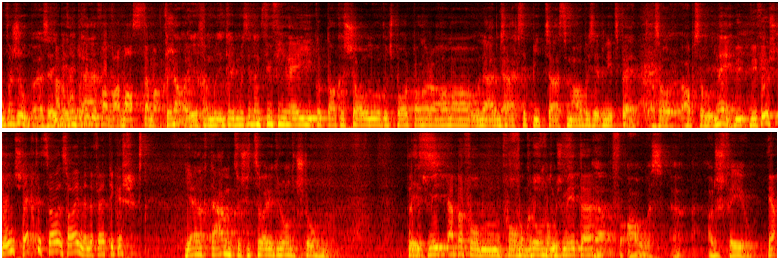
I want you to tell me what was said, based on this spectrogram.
aufschrauben. Also ich Aber kommt doch darauf an, was du machst. Genau, ich, kann- ich muss nicht um 5 Uhr heim, die Tagesschau schauen, und Sportpanorama und dann um 6 Uhr Pizza essen, um halb sieben ins Bett. Also absolut nicht. Wie, wie viele Stunden steckt jetzt so, so ein, wenn er fertig ist? Je nachdem, zwischen 200 und 300 Stunden. Das Bis- ist mit eben vom, vom, vom auf. Schmieden. Ja, von alles. Ja. Aber das ist viel. Ja.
